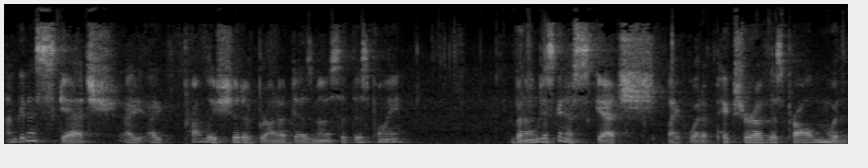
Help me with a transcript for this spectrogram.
I'm to sketch. I, I, probably should have brought up Desmos at this point, but I'm just to sketch like what a picture of this problem would,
